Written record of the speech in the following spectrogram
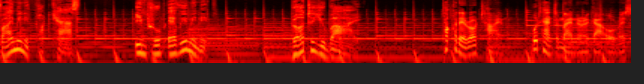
5 Minute Podcast Improve Every Minute brought to you by t o c a d e r o Time ผู้แทนจำหน่ายนาฬิกา Oris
